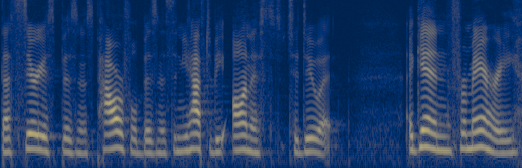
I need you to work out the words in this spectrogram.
That's serious business, powerful business, and you have to be honest to do it. Again, for Mary,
